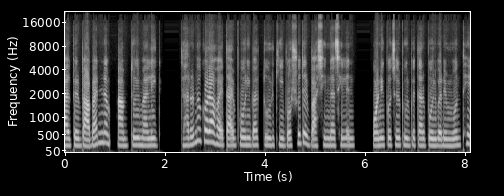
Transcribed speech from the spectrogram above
আলপের বাবার নাম আব্দুল মালিক। ধারণা করা হয় তার পরিবার তুর্কি বসুদের বাসিন্দা ছিলেন। অনেক বছর পূর্বে তার পরিবারের মধ্যে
